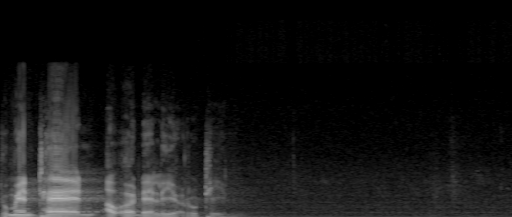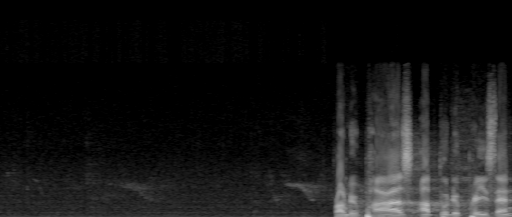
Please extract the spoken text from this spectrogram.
to maintain our daily routine. From the past up to the present,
